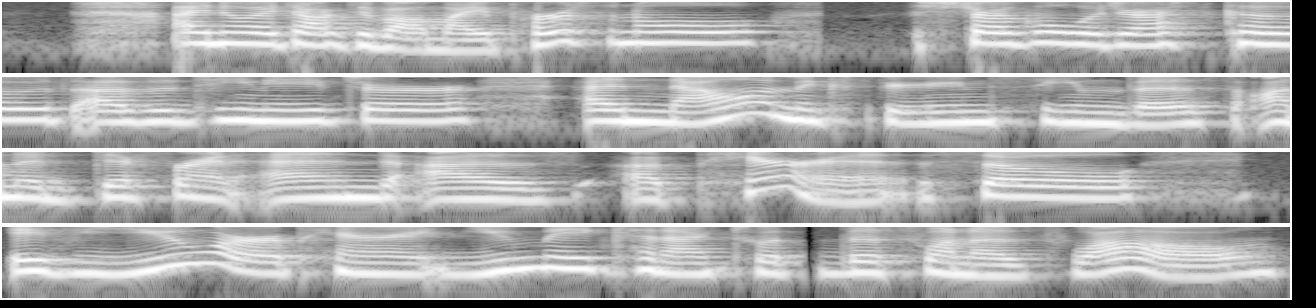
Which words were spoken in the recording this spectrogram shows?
I know I talked about my personal struggle with dress codes as a teenager, and now I'm experiencing this on a different end as a parent. So, if you are a parent, you may connect with this one as well.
